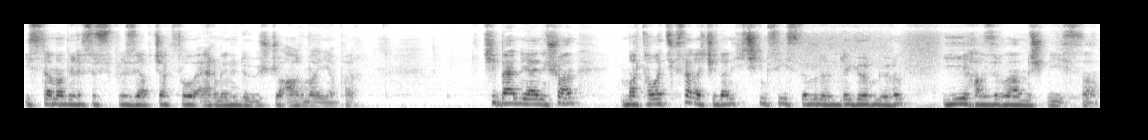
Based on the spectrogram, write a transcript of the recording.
İslam'a birisi sürpriz yapacaksa o Ermeni dövüşçü Arman yapar. Ki ben yani şu an matematiksel açıdan hiç kimseyi İslam'ın önünde görmüyorum. İyi hazırlanmış bir İslam.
